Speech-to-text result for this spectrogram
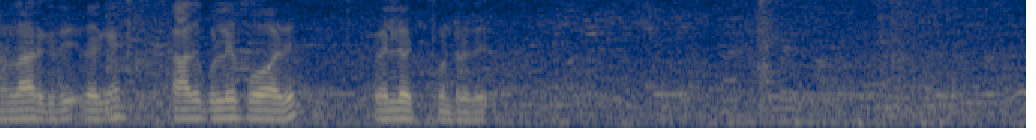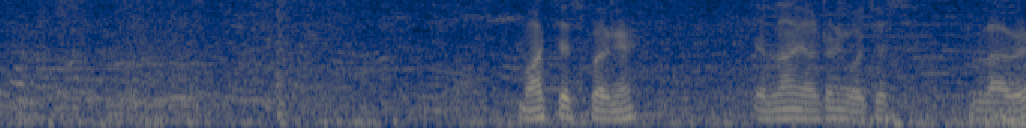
நல்லா இருக்குது. இதுங்க காதுக்குள்ளே போகாது. வெளில வச்சு பண்ணுறது வாட்சஸ் பாருங்கள் எல்லாம் எலக்ட்ரானிக் வாட்சஸ் ஃபுல்லாகவே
